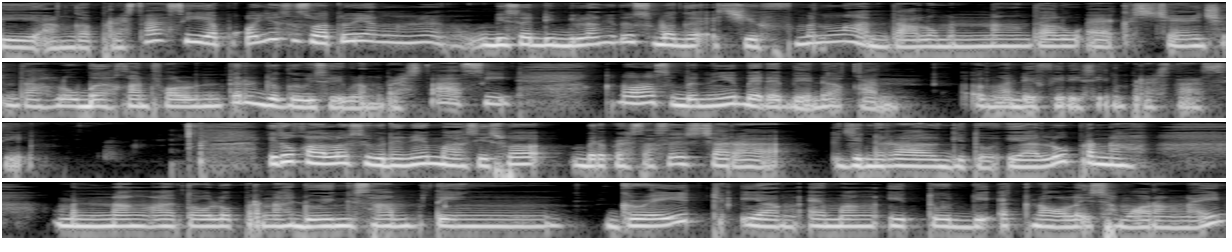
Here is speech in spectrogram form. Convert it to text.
dianggap prestasi ya pokoknya sesuatu yang bisa dibilang itu sebagai achievement lah. Entah lu menang entah lu exchange entah lu bahkan volunteer juga bisa dibilang prestasi. Kan orang sebenarnya beda-beda kan eh, ngedefinisin prestasi. Itu kalau sebenarnya mahasiswa berprestasi secara general gitu. Ya lu pernah menang atau lu pernah doing something great yang emang itu di acknowledge sama orang lain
